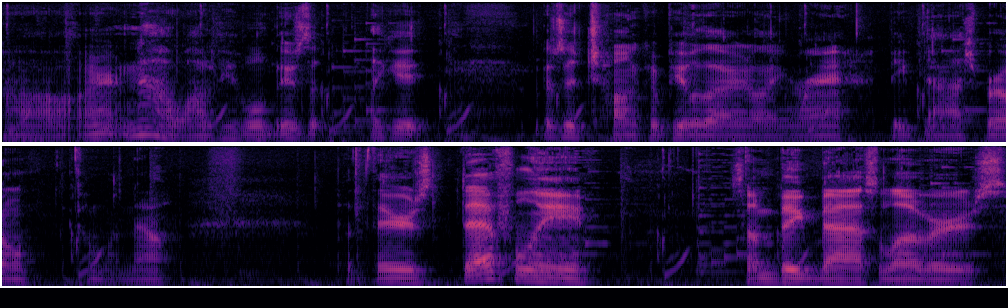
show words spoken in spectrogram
uh, not a lot of people. There's, like, a, there's a chunk of people that are like, Rah, Big Bass, bro. Come on now. But there's definitely some Big Bass lovers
